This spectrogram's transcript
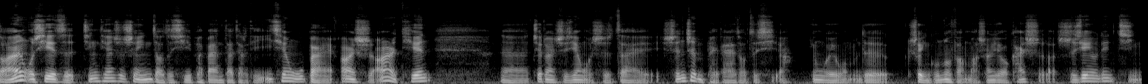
早安，我是叶子，今天是摄影早自习陪伴大家的第一千五百二十二天。那这段时间我是在深圳陪大家早自习啊，因为我们的摄影工作坊马上要开始了，时间有点紧，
